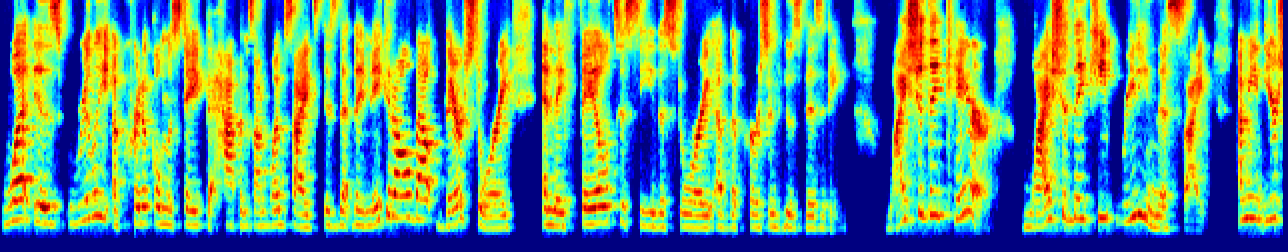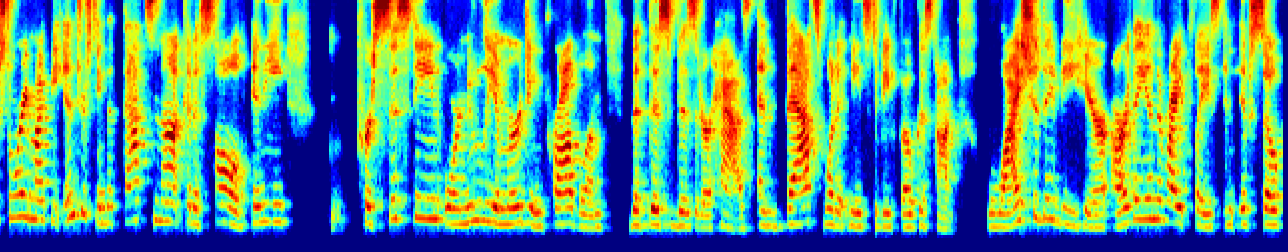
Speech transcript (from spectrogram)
What is really a critical mistake that happens on websites is that they make it all about their story and they fail to see the story of the person who's visiting. Why should they care? Why should they keep reading this site? I mean, your story might be interesting, but that's not going to solve any persisting or newly emerging problem that this visitor has. And that's what it needs to be focused on. Why should they be here? Are they in the right place? And if so,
